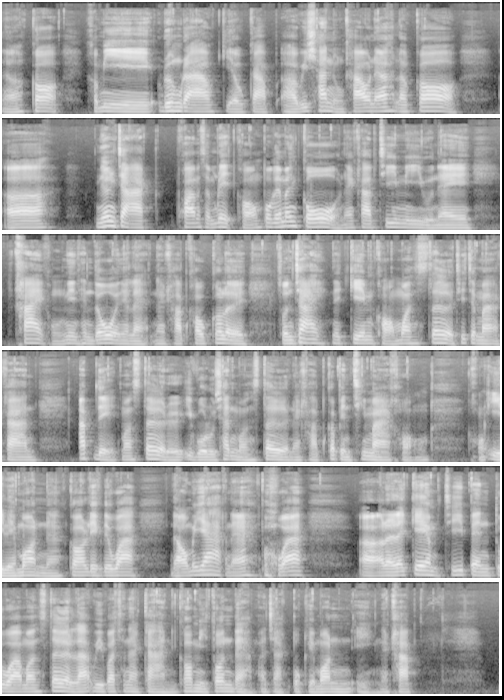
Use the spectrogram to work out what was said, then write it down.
เนาะก็เขามีเรื่องราวเกี่ยวกับวิชั่นของเขานะ แล้วก็เนื่องจากความสำเร็จของ Pokemon Go นะครับที่มีอยู่ใน ค่ายของ Nintendo เนี่ยแหละนะครับเขาก็เลยสนใจในเกมของ Monster ที่จะมาการอัปเดต Monster หรือ Evolution Monster นะครับ ก็เป็นที่มาของของ e l e m o n นะ ก็เรียกได้ว่าเดาไม่ยากนะ เพราะว่าอะไรหลายเกมที่เป็นตัวมอนสเตอร์และวิวัฒนาการก็มีต้นแบบมาจากโปเกมอนเองนะครับ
